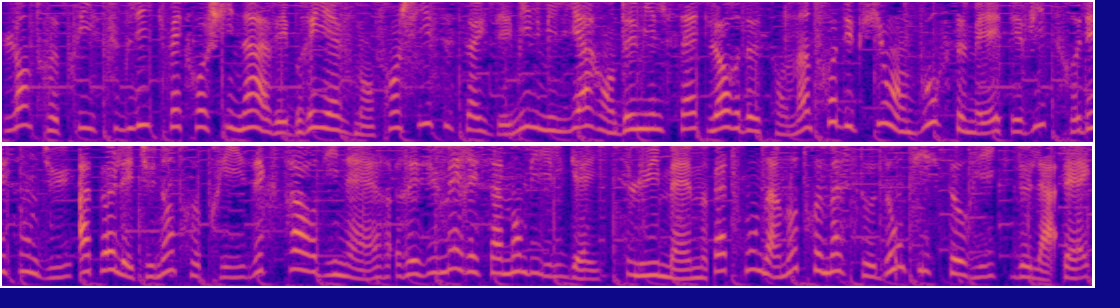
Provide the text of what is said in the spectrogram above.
L'entreprise publique PetroChina avait brièvement franchi ce seuil des 1000 milliards en 2007 lors de son introduction en bourse mais était vite redescendu. Apple est une entreprise extraordinaire, résumé récemment Bill Gates lui-même, patron d'un autre mastodonte historique de la tech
